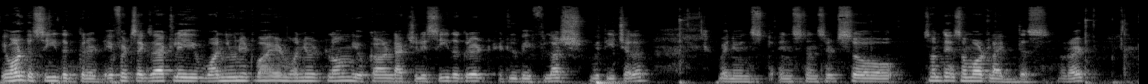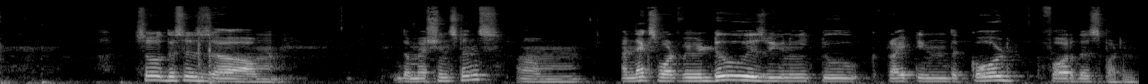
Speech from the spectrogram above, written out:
we want to see the grid. If it's exactly one unit wide and one unit long you can't actually see the grid. It will be flush with each other when you inst instance it. So something somewhat like this right? So this is um, the mesh instance. Um, and next what we will do is we need to write in the code for this button.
